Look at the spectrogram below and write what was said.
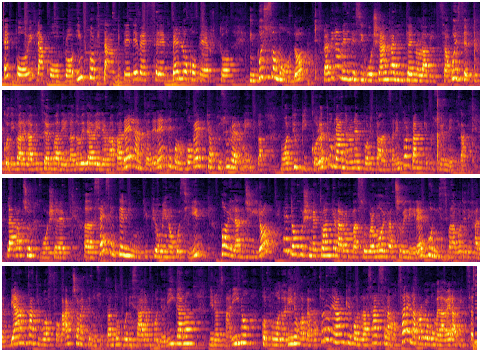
e poi la copro. Importante deve essere bello coperto. In questo modo praticamente si cuoce anche all'interno la pizza. Questo è il trucco di fare la pizza in padella. Dovete avere una padella antiaderente con un coperchio a chiusura ermetica. Ma il più piccolo e più grande non ha importanza. L'importante è che è chiusura ermetica. La faccio cuocere uh, eh, 6-7 minuti più o meno così poi la giro e dopo ci metto anche la roba sopra, ora vi faccio vedere, è buonissima, la potete fare bianca, tipo a focaccia, mettendo soltanto un po' di sale, un po' di origano, di rosmarino, col pomodorino come abbiamo fatto noi, anche con la salsa e la mozzarella, proprio come la vera pizza.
